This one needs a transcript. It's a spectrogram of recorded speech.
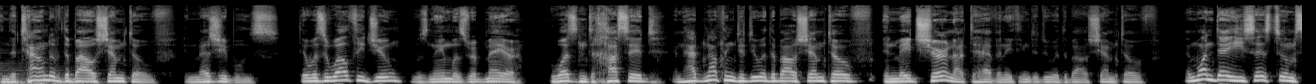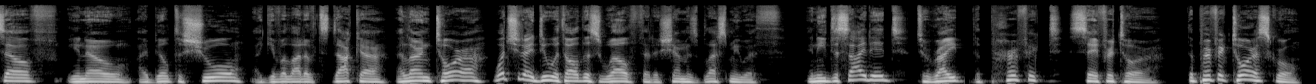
In the town of the Baal Shem Tov in Mezhibuz, there was a wealthy Jew whose name was Reb Meir, who wasn't a chassid and had nothing to do with the Baal Shem Tov and made sure not to have anything to do with the Baal Shem Tov. And one day he says to himself, You know, I built a shul, I give a lot of tzedakah, I learned Torah. What should I do with all this wealth that Hashem has blessed me with? And he decided to write the perfect Sefer Torah, the perfect Torah scroll.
